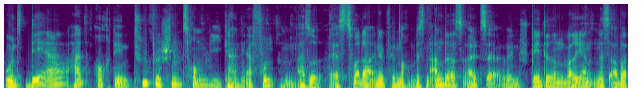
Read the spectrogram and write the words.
Und der hat auch den typischen Zombie-Gang erfunden. Also er ist zwar da in dem Film noch ein bisschen anders, als er in späteren Varianten ist, aber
